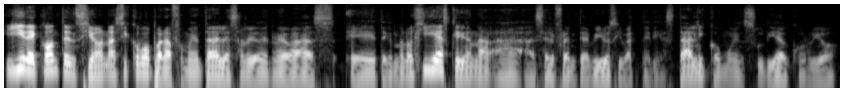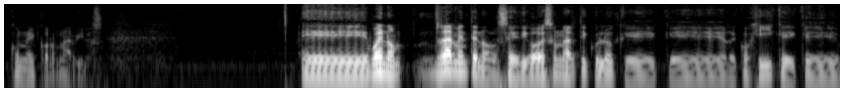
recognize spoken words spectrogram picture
Y de contención, así como para fomentar el desarrollo de nuevas eh, tecnologías que ayudan a, hacer frente a virus y bacterias, tal y como en su día ocurrió con el coronavirus. Eh, bueno, realmente no lo sé. Digo, es un artículo que, que recogí, que, que,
